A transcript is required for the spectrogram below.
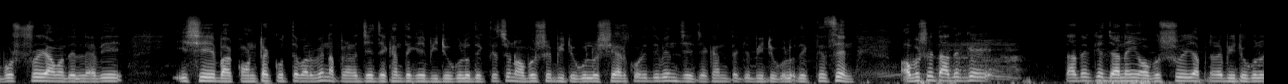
অবশ্যই আমাদের ল্যাবে এসে বা কন্ট্যাক্ট করতে পারবেন। আপনারা যে যেখান থেকে ভিডিওগুলো দেখতেছেন, অবশ্যই ভিডিওগুলো শেয়ার করে দিবেন। যে যেখান থেকে ভিডিওগুলো দেখতেছেন, অবশ্যই তাদেরকে তাদেরকে জানাই অবশ্যই আপনারা ভিডিওগুলো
